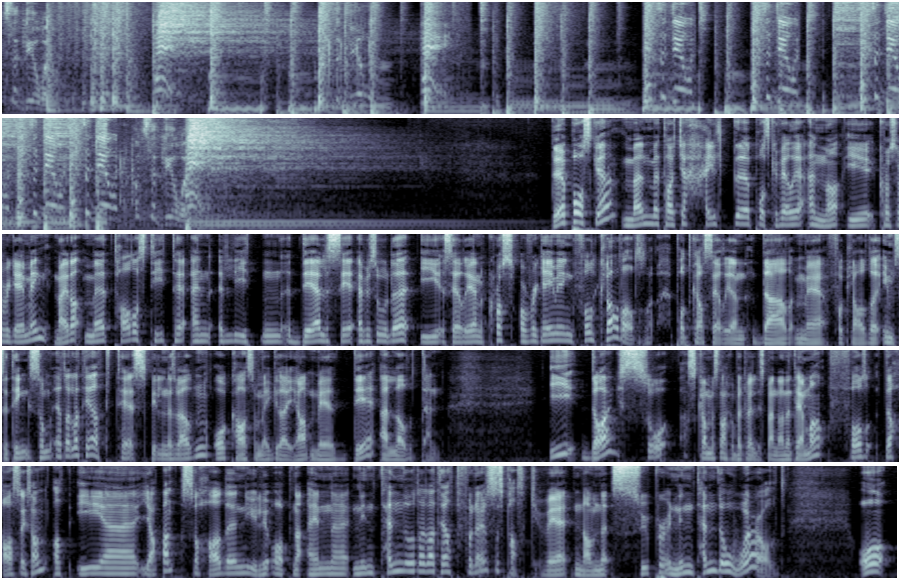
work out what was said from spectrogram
What's the deal with? Hey, What's the deal with? hey. What's the deal with? What's the deal with? What's the deal with? What's the deal with? What's the deal with? What's the deal with? Det er påske, men vi tar ikke helt eh, påskeferie ennå i Crossover Gaming. Nei da, vi tar oss tid til en liten DLC-episode i serien Crossover Gaming forklarer. Podkastserien der vi forklarer ymse ting som er relatert til spillenes verden, og hva som er greia med det eller den. I dag så skal vi snakke om et veldig spennende tema, for det har seg sånn at i eh, Japan så har det nylig åpna en Nintendo-relatert fornøyelsespark ved navnet Super Nintendo World. Og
